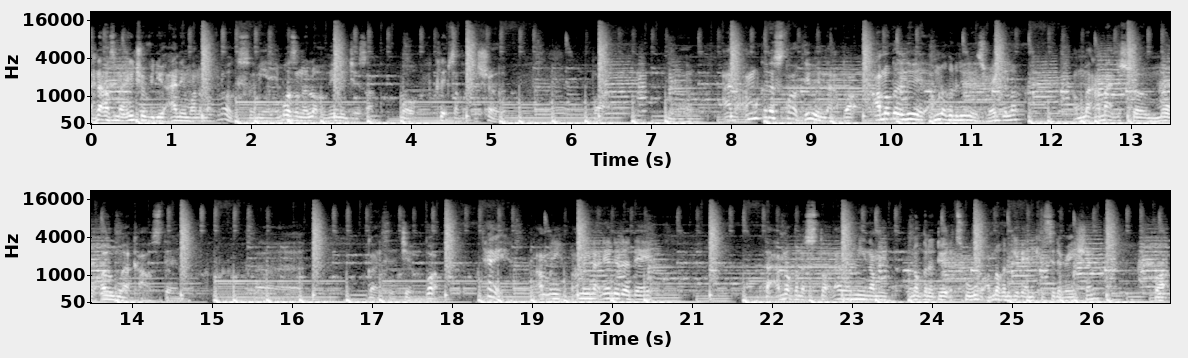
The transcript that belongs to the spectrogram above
and that was my intro video and in one of my vlogs. I mean, it wasn't a lot of images, well, clips I got to show, but you know, and I'm gonna start doing that. But I'm not gonna do it. I'm not gonna do this regular. I'm, I might just show more home workouts than But hey, I mean, I mean, at the end of the day, that I'm not gonna stop. That doesn't mean I'm not gonna do it at all. I'm not gonna give it any consideration. But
